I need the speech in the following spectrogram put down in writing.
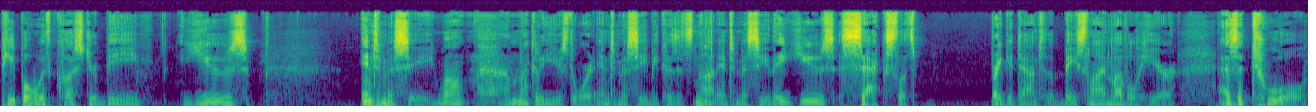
people with cluster B use intimacy. Well, I'm not going to use the word intimacy because it's not intimacy. They use sex, let's break it down to the baseline level here, as a tool,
